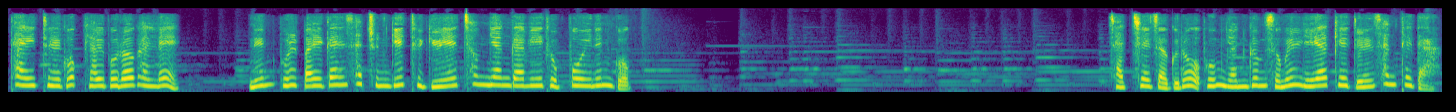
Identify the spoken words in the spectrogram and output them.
타이틀곡 별 보러 갈래 는 볼빨간 사춘기 특유의 청량감이 돋보이는 곡. 자체적으로 봄 연금송을 예약해둔 상태다.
